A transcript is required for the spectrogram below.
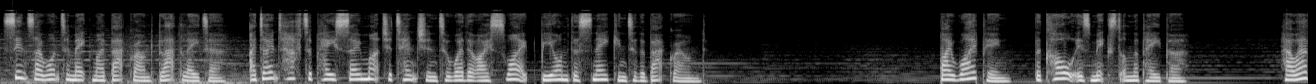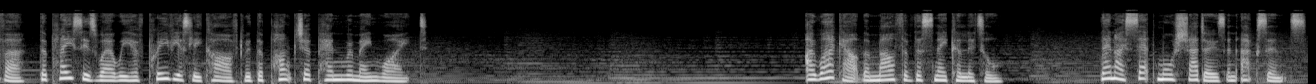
Since I want to make my background black later, I don't have to pay so much attention to whether I swipe beyond the snake into the background. By wiping, the coal is mixed on the paper. However, the places where we have previously carved with the puncture pen remain white. I work out the mouth of the snake a little. Then I set more shadows and accents.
